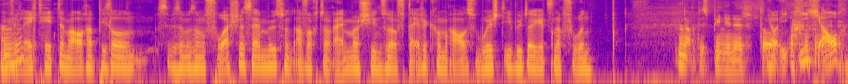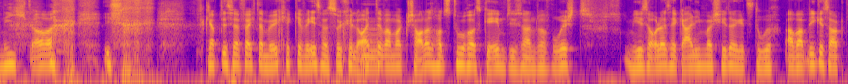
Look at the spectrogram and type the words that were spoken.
Mhm. Vielleicht hätte man auch ein bisschen, wie soll man sagen, Forscher sein müssen und einfach da reinmarschieren, so auf Teufel komm raus, wurscht, ich will da jetzt nach vorn. Na, das bin ich nicht. Da. Ja, ich, ich auch nicht, aber ich, ich glaube, das wäre vielleicht eine Möglichkeit gewesen, weil solche Leute, mhm. wenn man geschaut hat, hat es durchaus gegeben, die sind einfach wurscht, mir ist alles egal, ich marschiere da jetzt durch. Aber wie gesagt,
